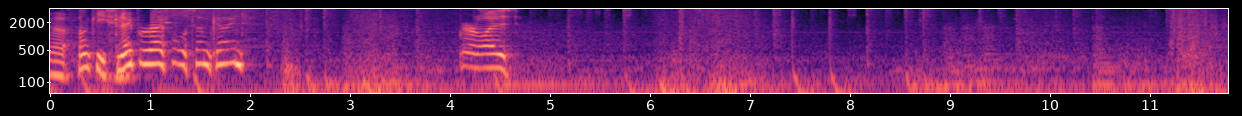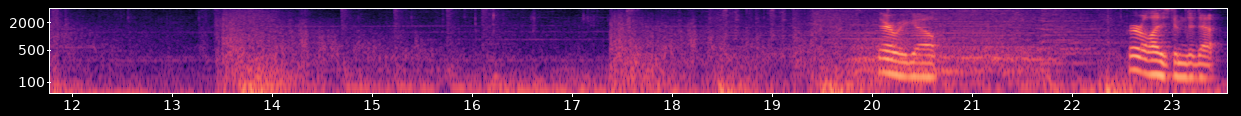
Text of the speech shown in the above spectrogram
A funky sniper rifle of some kind? Paralyzed. There we go. Paralyzed him to death.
